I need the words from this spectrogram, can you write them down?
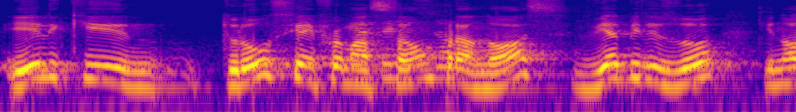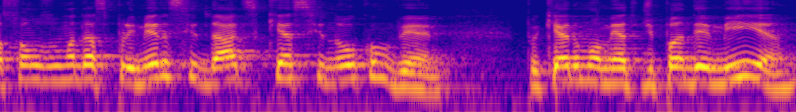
ele que trouxe a informação para nós, viabilizou e nós fomos uma das primeiras cidades que assinou o convênio. Porque era um momento de pandemia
